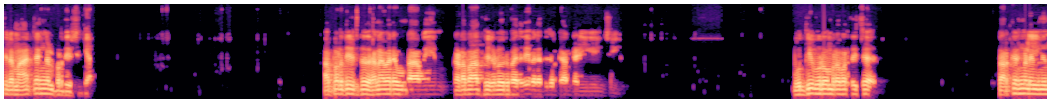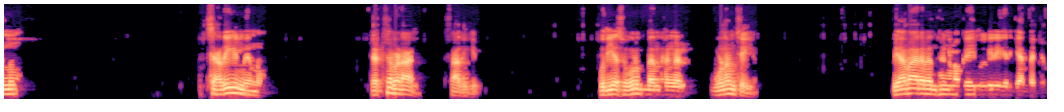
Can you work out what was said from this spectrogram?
ചില മാറ്റങ്ങൾ പ്രതീക്ഷിക്കാം. അപ്രതീക്ഷിത ധനവരവുണ്ടാവുകയും കടബാധ്യതകൾ ഒരു പരിധി വരെ തീർക്കാൻ കഴിയുകയും ചെയ്യും. ബുദ്ധിപൂർവം പ്രവർത്തിച്ച് തർക്കങ്ങളിൽ നിന്നും ചതിയിൽ നിന്നും രക്ഷപ്പെടാൻ സാധിക്കും. പുതിയ സുഹൃത്ത് ബന്ധങ്ങൾ ഗുണം ചെയ്യും. വ്യാപാര ബന്ധങ്ങളൊക്കെയും വിപുലീകരിക്കാൻ പറ്റും.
